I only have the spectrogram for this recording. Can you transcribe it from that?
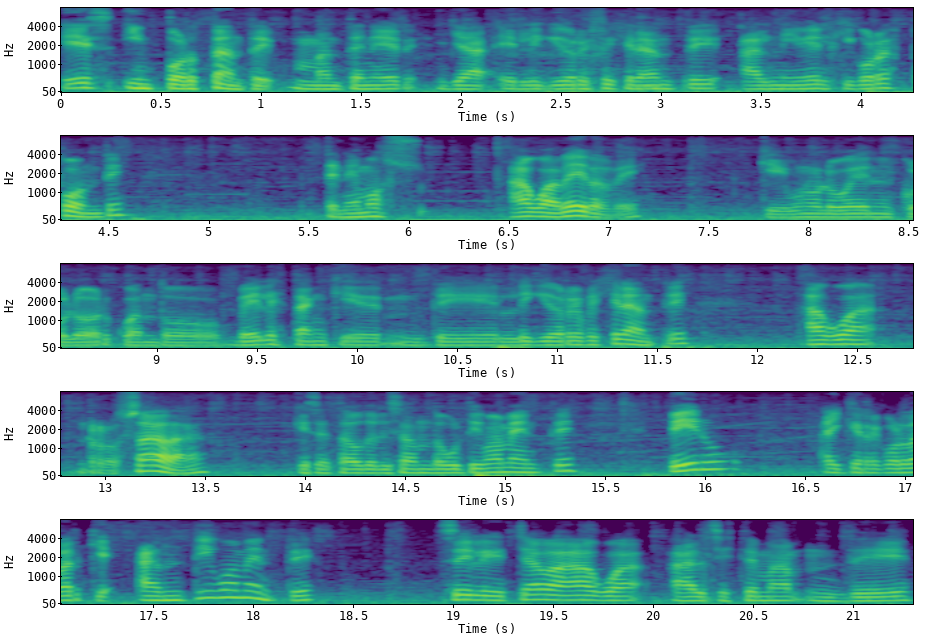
es importante mantener ya el líquido refrigerante al nivel que corresponde tenemos agua verde, que uno lo ve en el color cuando ve el estanque del líquido refrigerante, agua rosada, que se está utilizando últimamente, pero hay que recordar que antiguamente se le echaba agua al sistema de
